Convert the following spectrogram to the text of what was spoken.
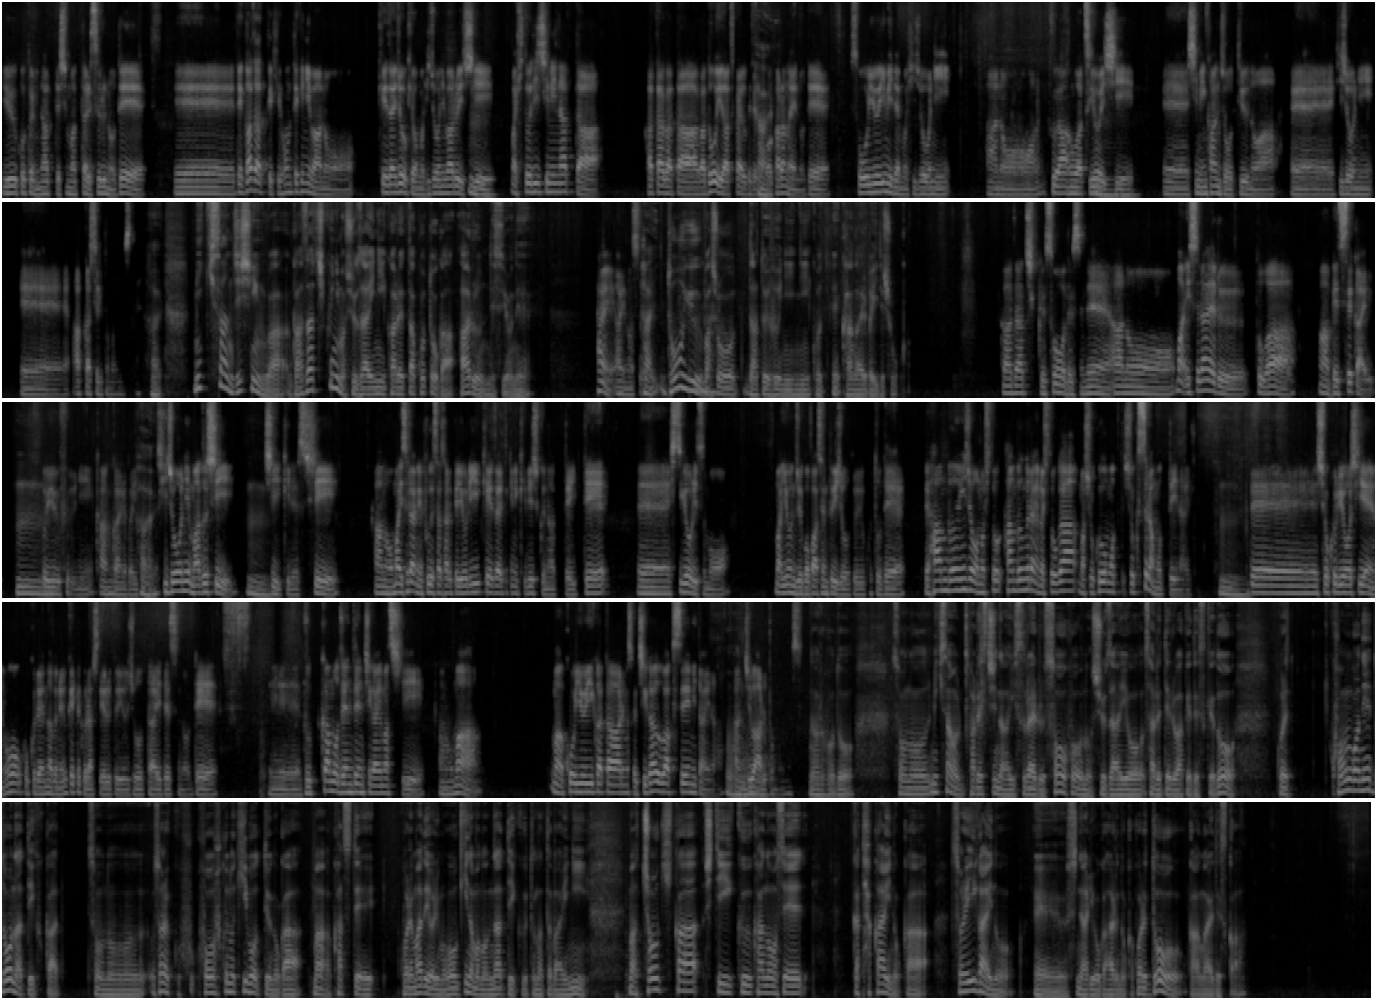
いうことになってしまったりするので、えーで、ガザって基本的には、あの、経済状況も非常に悪いし、まあ、人質になった方々がどういう扱いを受けてるのかわからないので、そういう意味でも非常に、あの、不安は強いし、えー市民感情っていうのは、えー非常に、えー悪化してると思いますね。はい、ミッキさん自身はガザ地区にも取材に行かれたことがあるんですよね。はい、あります。はい、どういう場所だというふうににこ考えればいいでしょうか？ガザ地区、そうですね。あの、まあ、イスラエルとは、まあ、別世界うんというふうに考えればいいと思います。はい非常に貧しうんい地域ですし、あの、まあ、イスラエルに封鎖されてより経済的に厳しくなっていて、えー失業率も、まあ、45%以上ということで、で、半分以上の人、半分ぐらいの人が、まあ、職を持って、職すら持っていない。うんで、食料支援を国連などに受けて暮らしているという状態ですので、えー物価も全然違いますし、あの、まあ、まあ、こういう言い方ありますけど、違う惑星みたいな感じはあると思います。なるほど。そのミキさんはパレスチナイスラエル双方の取材をされてるわけですけどこれ今後ねどうなっていくかそのおそらくふ報復の規模っていうのが、まあ、かつてこれまでよりも大きなものになっていくとなった場合に、まあ、長期化していく可能性が高いのかそれ以外の、えーシナリオがあるのか。これどうお考えですか？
